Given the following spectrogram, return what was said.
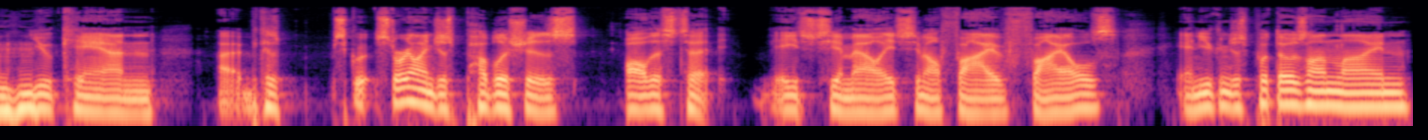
Mm-hmm. You can uh, because Storyline just publishes all this to HTML, HTML5 files, and you can just put those online,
